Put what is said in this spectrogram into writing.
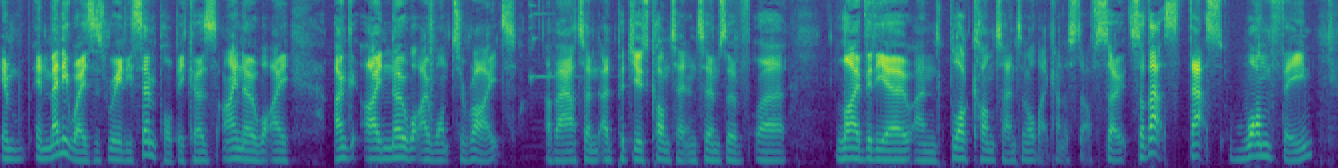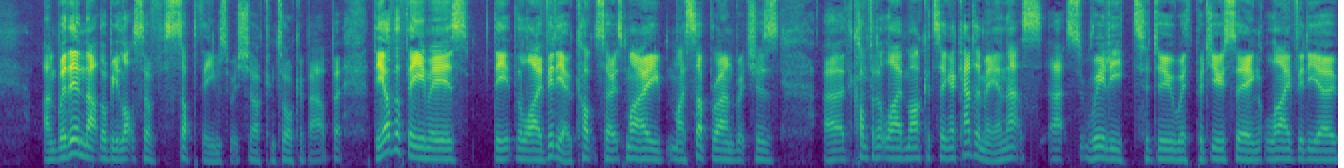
in in many ways, is really simple because I know what I I know what I want to write about and, and produce content in terms of. Uh, live video and blog content and all that kind of stuff. So so that's that's one theme. And within that there'll be lots of sub themes which I can talk about. But the other theme is the, the live video. So it's my my sub brand which is uh, the Confident Live Marketing Academy, and that's that's really to do with producing live video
